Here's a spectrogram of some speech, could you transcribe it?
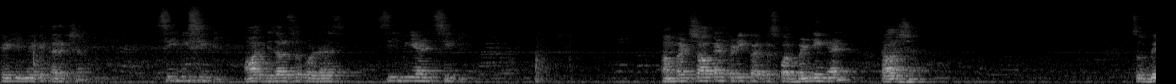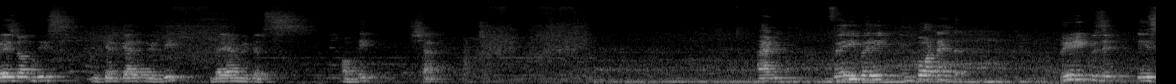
KT make a correction. CBCT or is also called as CB and CT. Combined shock and fatigue factors for bending and torsion. So based on this, we can calculate the diameters of the shaft. and very very important prerequisite is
